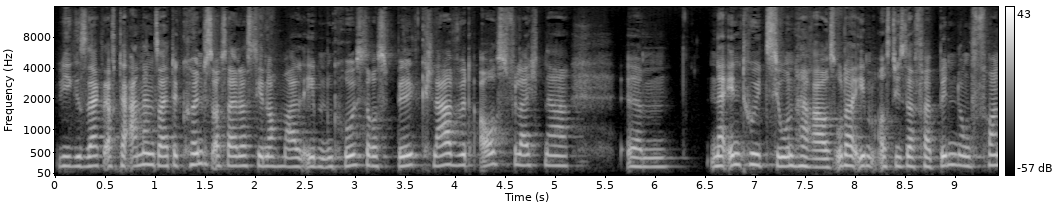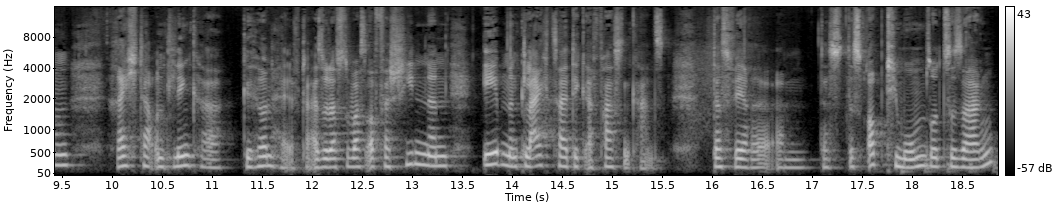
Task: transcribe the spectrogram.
wie gesagt, auf der anderen Seite könnte es auch sein, dass dir nochmal eben ein größeres Bild klar wird aus vielleicht einer ähm, einer Intuition heraus oder eben aus dieser Verbindung von rechter und linker Gehirnhälfte. Also dass du was auf verschiedenen Ebenen gleichzeitig erfassen kannst. Das wäre ähm, das, das Optimum sozusagen.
